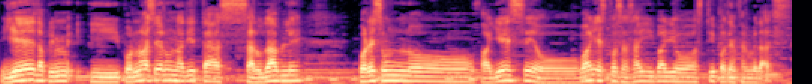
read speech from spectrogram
Y, es la y por no hacer una dieta saludable, por eso uno fallece o varias cosas, hay varios tipos de enfermedades.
